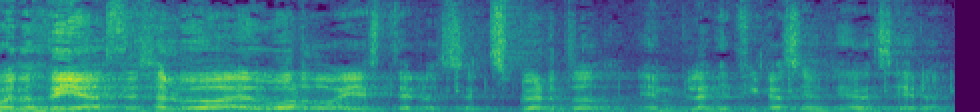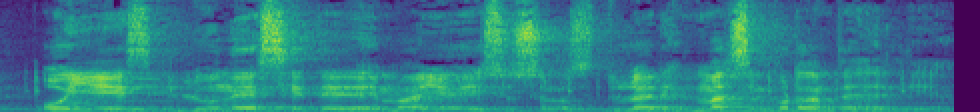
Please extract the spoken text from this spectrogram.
Buenos días, te saluda Eduardo Ballesteros, experto en planificación financiera. Hoy es lunes 7 de mayo y esos son los titulares más importantes del día.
